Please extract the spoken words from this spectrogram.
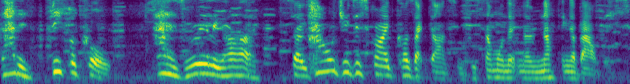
That is difficult. That is really hard. So, how would you describe Cossack dancing to someone that know nothing about this?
